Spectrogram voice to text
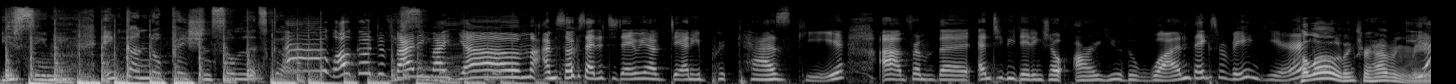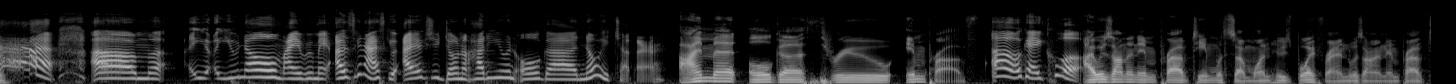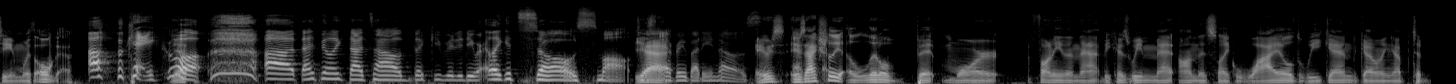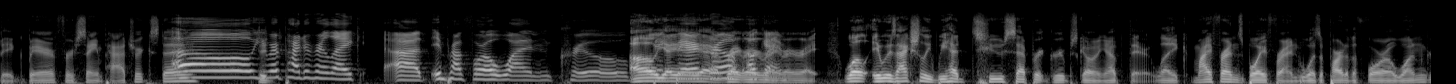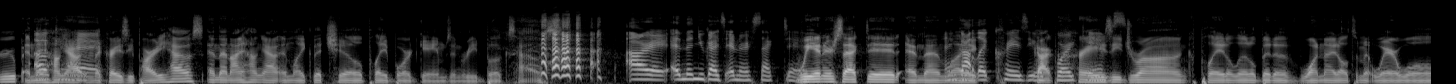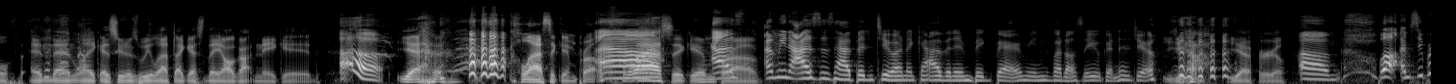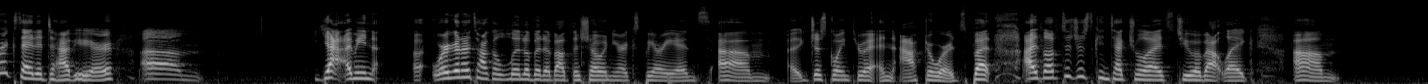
You see me, ain't got no patience, so let's go. Ah, welcome to Finding My Yum. I'm so excited today. We have Danny Prokazki um, from the MTV dating show Are You the One? Thanks for being here. Hello, thanks for having me. Yeah. Um, you, you know my roommate. I was gonna ask you. I actually don't know. How do you and Olga know each other? I met Olga through improv. Oh, okay, cool. I was on an improv team with someone whose boyfriend was on an improv team with Olga. Oh, okay, cool. Yeah. Uh, I feel like that's how the community works. Like it's so small. Just Yeah. everybody knows. It was it was actually a little bit more funny than that because we met on this like wild weekend going up to Big Bear for St. Patrick's Day. Oh, you were part of her like uh, improv 401 crew. Oh Big yeah, yeah, Bear yeah. crew? Right, right, okay. right, right, right. Well, it was actually we had two separate groups going up there. Like my friend's boyfriend was a part of the 401 group, and they hung out in the crazy party house, and then I hung out in like the chill, play board games and read books house. All right, and then you guys intersected. we intersected, and then and like got like crazy got with board crazy games. drunk, played a little bit of One Night Ultimate Werewolf, and then like as soon as we left, I guess they all got naked. Oh, Yeah, Classic improv. classic as, improv. I mean, as this happened too on a cabin in Big Bear. I mean, what else are you gonna do? yeah, yeah, for real. Um, well, I'm super excited to have you here. Um, yeah, I mean, uh, we're gonna talk a little bit about the show and your experience, um, uh, just going through it and afterwards. But I'd love to just contextualize too about like, um,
